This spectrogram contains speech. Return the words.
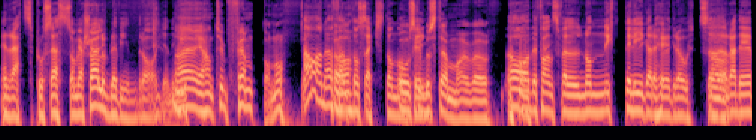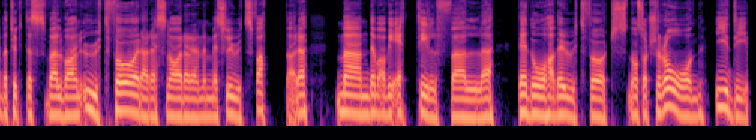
en rättsprocess som jag själv blev indragen i. Nej, är han typ 15 då? Ja, han är 15-16 ja. någonting. Och ska bestämma över... Ja, det fanns väl någon ytterligare högre ut. Ja. Radebe tycktes väl vara en utförare snarare än en beslutsfattare. Men det var vid ett tillfälle det då hade utförts någon sorts rån i Deep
